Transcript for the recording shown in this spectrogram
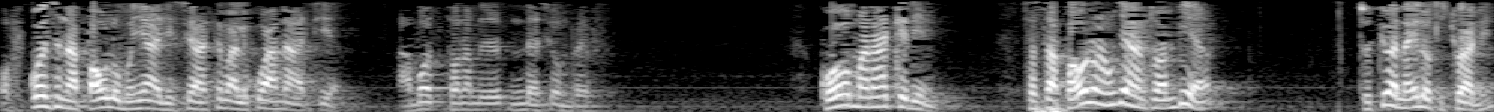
Of course na paulo mwenyewe alisema anasema alikuwa ana hatia. Ambao tutaona muda sio mrefu. Kwa hiyo maana yake nini? Sasa paulo anakuja anatuambia tukiwa na hilo kichwani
